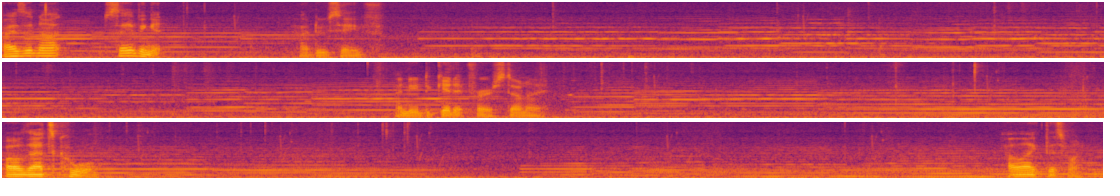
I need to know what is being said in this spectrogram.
Why is it not saving it? How do save? I need to get it first, don't I? Oh, that's cool. I like this one.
